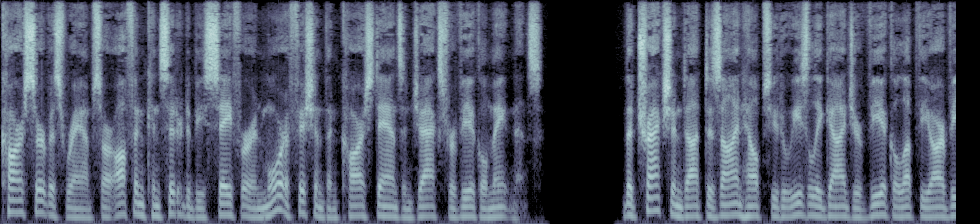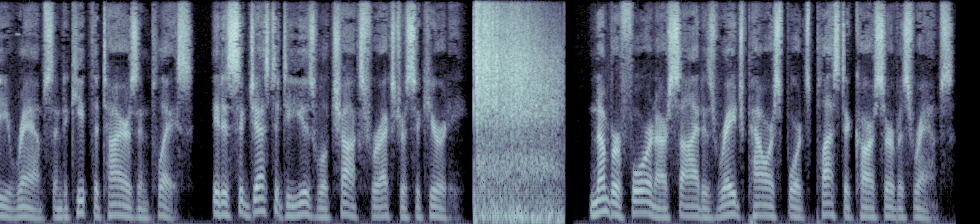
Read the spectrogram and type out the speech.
car service ramps are often considered to be safer and more efficient than car stands and jacks for vehicle maintenance. The traction dot design helps you to easily guide your vehicle up the RV ramps and to keep the tires in place, it is suggested to use wheel chocks for extra security. Number 4 in our side is Rage Power Sports plastic car service ramps.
